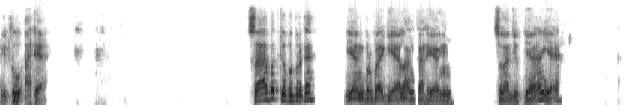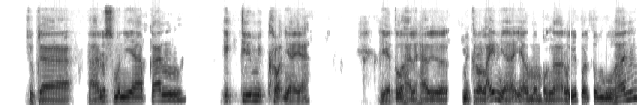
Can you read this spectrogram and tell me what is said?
itu ada. Sahabat kebun berkah yang berbahagia, langkah yang selanjutnya ya juga harus menyiapkan iklim mikronya ya, yaitu hal-hal mikro lainnya yang mempengaruhi pertumbuhan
